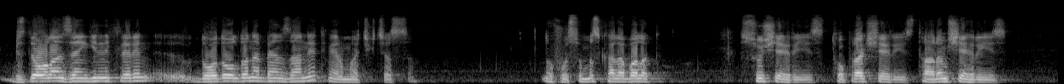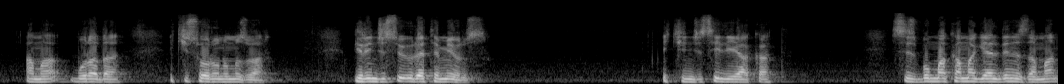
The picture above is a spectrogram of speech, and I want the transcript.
Bizde olan zenginliklerin e, doğuda olduğuna ben zannetmiyorum açıkçası. Nüfusumuz kalabalık. Su şehriyiz, toprak şehriyiz, tarım şehriyiz. Ama burada iki sorunumuz var. Birincisi üretemiyoruz. İkincisi liyakat. Siz bu makama geldiğiniz zaman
